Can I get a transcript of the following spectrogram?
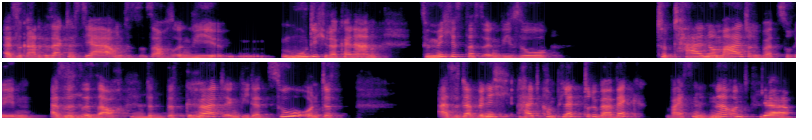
also gerade gesagt hast, ja, und es ist auch irgendwie mutig oder keine Ahnung, für mich ist das irgendwie so total normal drüber zu reden. Also es ist mhm, auch, das, mhm. das gehört irgendwie dazu und das, also da bin ich halt komplett drüber weg, weiß nicht, mhm. ne? Und ja.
